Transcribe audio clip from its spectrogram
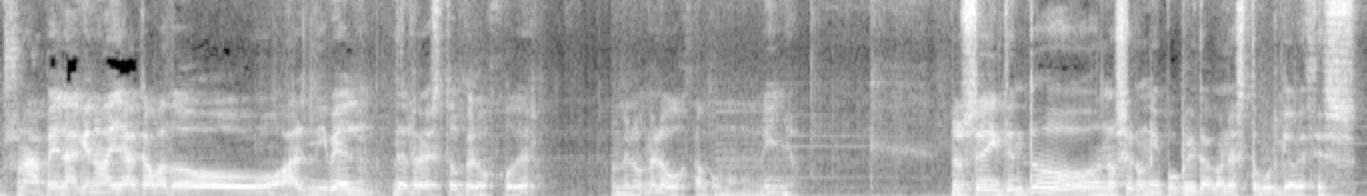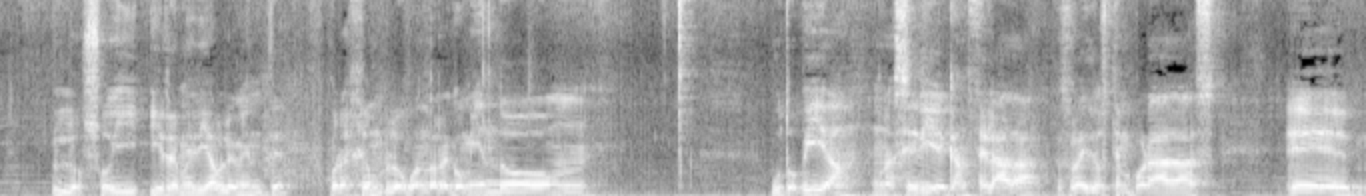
Es una pena que no haya acabado al nivel del resto, pero joder, al menos me lo he gozado como un niño. No sé, intento no ser una hipócrita con esto porque a veces lo soy irremediablemente. Por ejemplo, cuando recomiendo mm, Utopía, una serie cancelada, que solo hay dos temporadas, eh,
